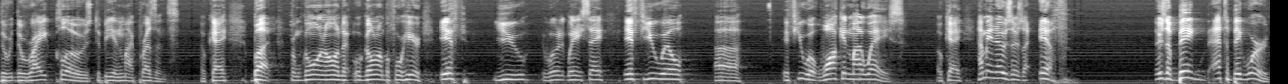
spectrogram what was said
the, the right clothes to be in my presence. Okay, but from going on to we're going on before here, if you what, what did he say? If you will, uh, if you will walk in my ways. Okay, how many knows there's a if? There's a big. That's a big word.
